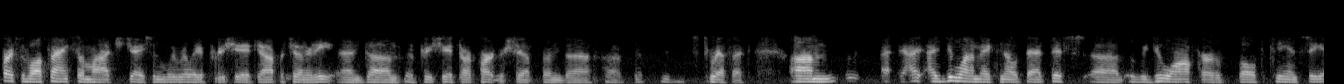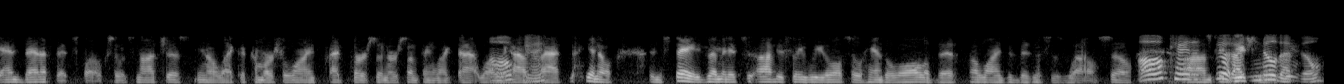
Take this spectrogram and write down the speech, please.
first of all, thanks so much, Jason. We really appreciate the opportunity and um, appreciate our partnership, and uh, uh, it's terrific. Um, I, I do want to make note that this uh, we do offer both P&C and benefits, folks. So it's not just you know like a commercial lines pet person or something like that. Well, Oh, we have that you know in spades. I mean, it's obviously we also handle all of the uh, lines of business as well. So Oh, okay, that's Um, good. I didn't know that, Bill.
